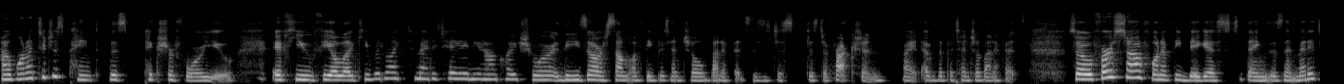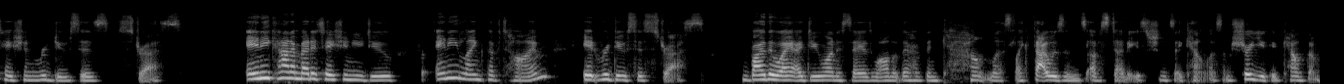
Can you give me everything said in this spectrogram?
I wanted to just paint this picture for you. If you feel like you would like to meditate and you're not quite sure, these are some of the potential benefits. This is just just a fraction, right, of the potential benefits. So first off, one of the biggest things is that meditation reduces stress. Any kind of meditation you do for any length of time, it reduces stress. By the way, I do want to say as well that there have been countless, like thousands of studies, shouldn't say countless, I'm sure you could count them,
